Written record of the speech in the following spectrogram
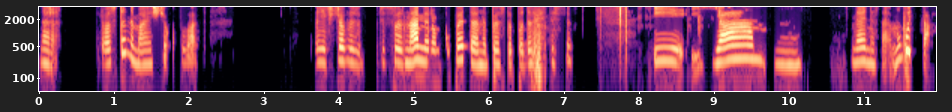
На жаль, просто немає що купувати. Якщо ви прийшли з наміром купити, а не просто подивитися. І я м, не знаю, мабуть, так.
